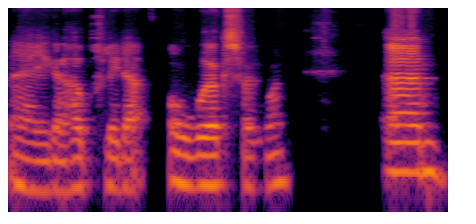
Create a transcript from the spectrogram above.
There you go. Hopefully that all works for everyone. Um,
